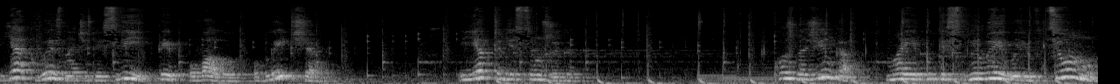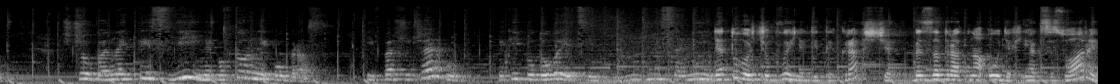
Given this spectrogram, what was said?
Як визначити свій тип овалу обличчя і як тоді з цим жити? Кожна жінка має бути сміливою в цьому, щоб знайти свій неповторний образ. І в першу чергу, який подобається їй самій. Для того, щоб виглядіти краще, без затрат на одяг і аксесуари,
